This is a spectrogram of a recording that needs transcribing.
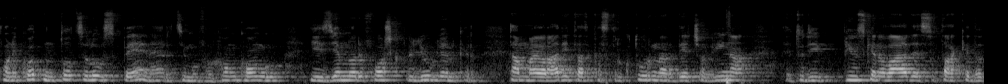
Ponekod nam to celo uspe, ne? recimo v Hongkongu je izjemno refošk priljubljen, ker tam imajo radi ta strukturna rdeča vina, tudi pivske navade so take, da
